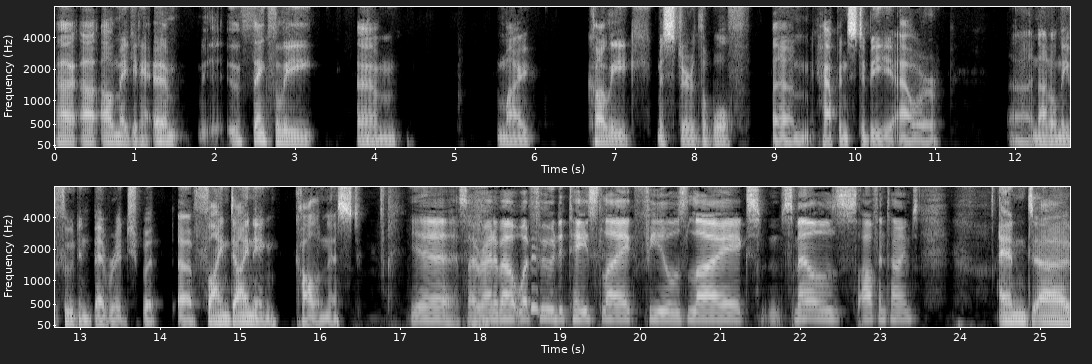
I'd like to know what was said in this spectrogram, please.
Uh, uh, I'll make it. Ha- um, thankfully, um, my colleague, Mister the Wolf, um, happens to be our uh, not only food and beverage but uh, fine dining columnist. Yes, I write about what food it tastes like, feels like, sm- smells. Oftentimes, And uh,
